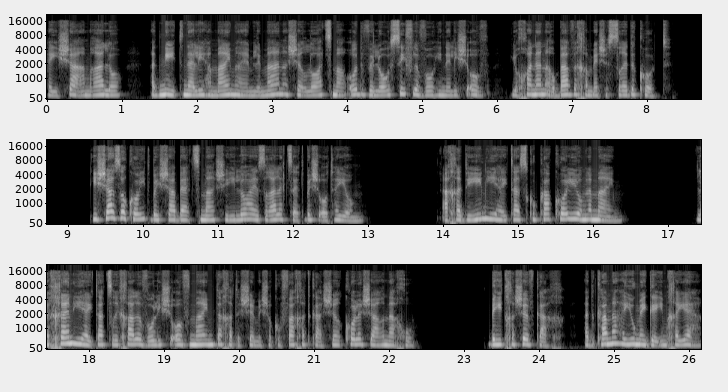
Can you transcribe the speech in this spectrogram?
האישה אמרה לו, אדני יתנה לי המים ההם למען אשר לא עצמה עוד ולא אוסיף לבוא הנה לשאוב. יוחנן 4 ו-15 דקות. אישה זו כה התביישה בעצמה שהיא לא העזרה לצאת בשעות היום. אך עדיין היא הייתה זקוקה כל יום למים. לכן היא הייתה צריכה לבוא לשאוב מים תחת השמש הקופחת כאשר כל השאר נחו. בהתחשב כך, עד כמה היו מגעים חייה.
